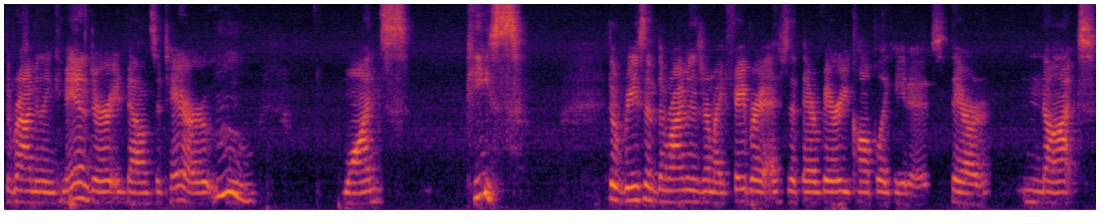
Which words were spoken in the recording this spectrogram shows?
the Romulan commander in Balance of Terror who mm. wants peace. The reason the Romulans are my favorite is that they're very complicated. They are not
